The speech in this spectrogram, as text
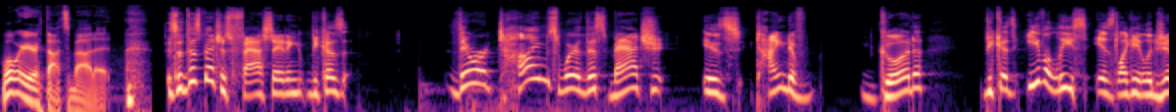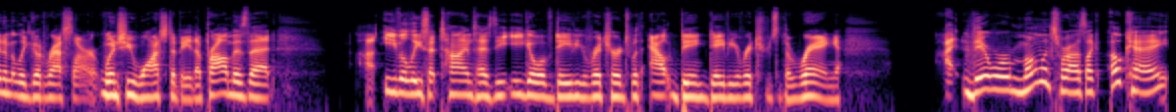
what were your thoughts about it? So this match is fascinating because there are times where this match is kind of good because Ivelisse is like a legitimately good wrestler when she wants to be. The problem is that uh, Ivelisse at times has the ego of Davey Richards without being Davey Richards in the ring. I, there were moments where I was like, okay,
